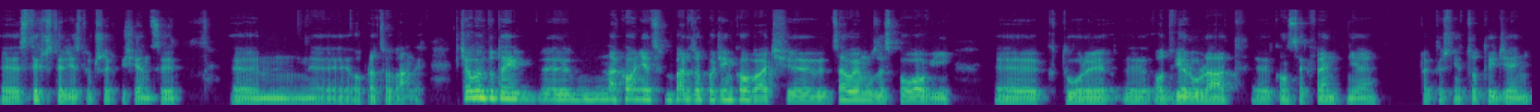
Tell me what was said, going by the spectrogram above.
e, z tych 43 tysięcy e, opracowanych. Chciałbym tutaj na koniec bardzo podziękować całemu zespołowi, który od wielu lat konsekwentnie, praktycznie co tydzień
